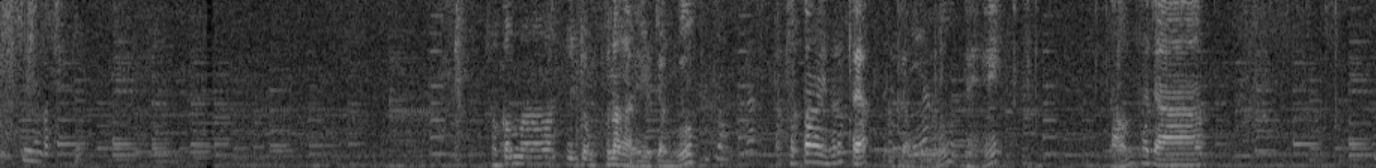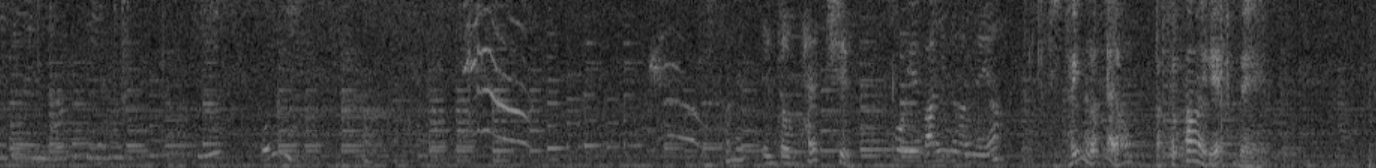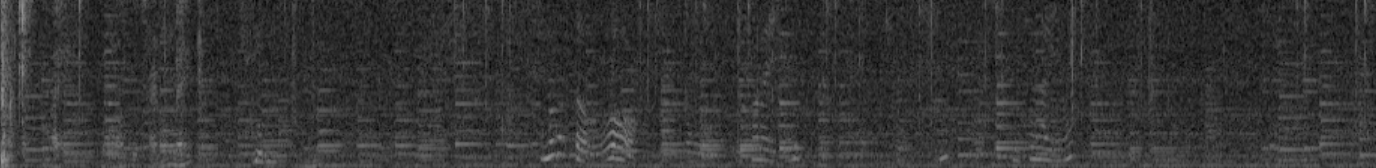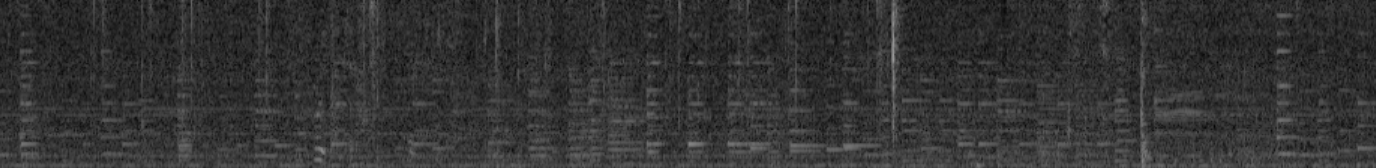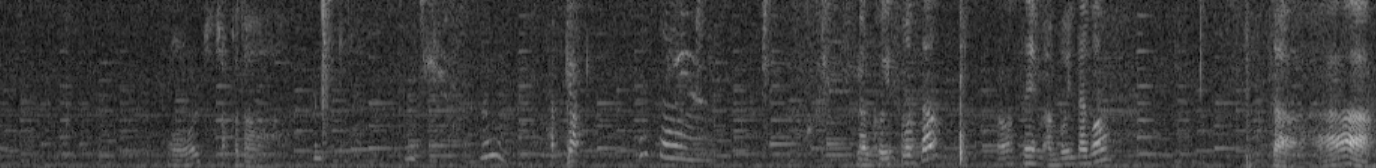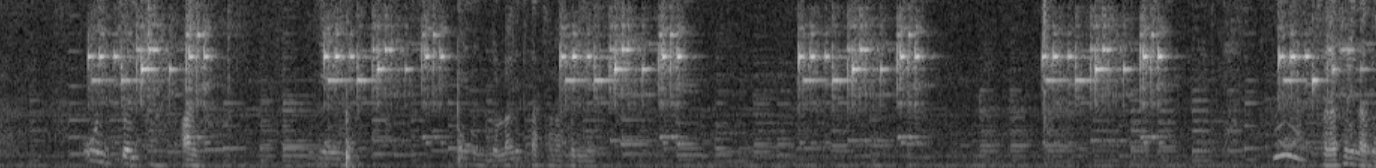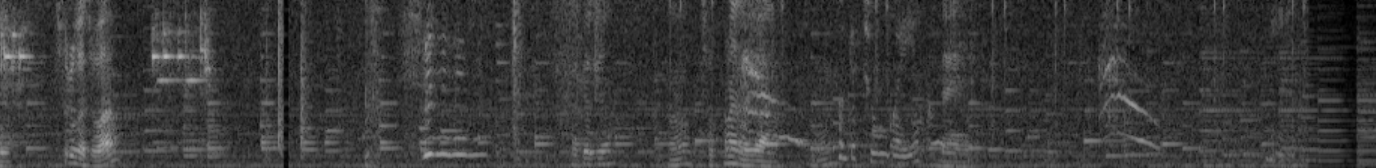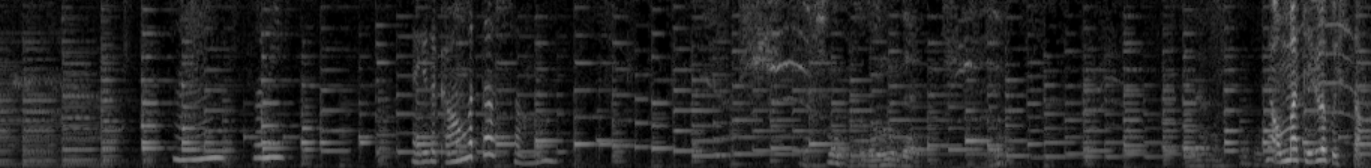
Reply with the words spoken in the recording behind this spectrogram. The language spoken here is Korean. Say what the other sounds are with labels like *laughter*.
맛있는 거 줄게 잠깐만 1.9 나가네 1.9 1.9요? 적당하게 늘었어요. 아, 1.9 네. 다음 타자. 시간이 나오세요 15위 1.87 어, 얘 많이 늘었네요? 비슷하게 늘었어요. 딱 적당하게. 네. 아이 영화도 잘 먹네. *laughs* 옳지 착하다 착해. 응. 합격 그러니까. 난 거기 숨었어? 어 선생님 안 보인다고? 자 오이 쩔쩔 아유 얘 얘는 놀라겠다 전화 소리에 음. 전화 소리 나도 추루가 좋아? 성격은 어 좋구나 너가 응? 성격 좋은 거예요? 네 음, 아니. 애기들 병원 갔다 왔어. 친구 벌써 노는데 야, 엄마한테 이러고 있어.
